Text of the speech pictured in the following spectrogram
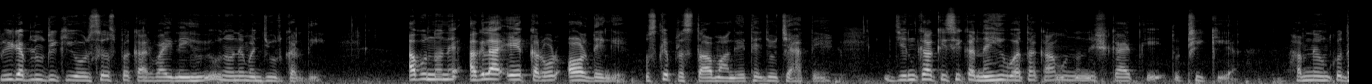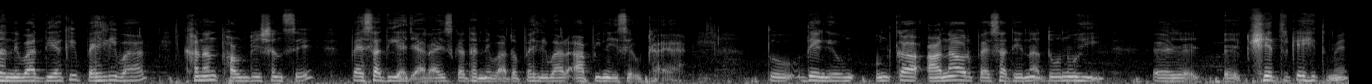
पीडब्ल्यूडी की ओर से उस पर कार्रवाई नहीं हुई, उन्होंने मंजूर कर दी। अब उन्होंने अगला एक करोड़ और देंगे उसके प्रस्ताव मांगे थे जो चाहते हैं। जिनका किसी का नहीं हुआ था काम उन्होंने शिकायत की तो ठीक किया। हमने उनको धन्यवाद दिया कि पहली बार खनन फाउंडेशन से पैसा दिया जा रहा है इसका धन्यवाद और पहली बार आप ही ने इसे उठाया है। तो देंगे उन, उनका आना और पैसा देना दोनों ही क्षेत्र के हित में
